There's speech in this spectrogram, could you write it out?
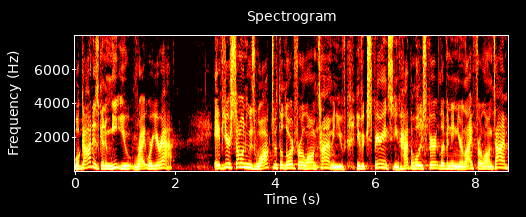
Well, God is going to meet you right where you're at. If you're someone who's walked with the Lord for a long time and you've, you've experienced and you've had the Holy Spirit living in your life for a long time,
